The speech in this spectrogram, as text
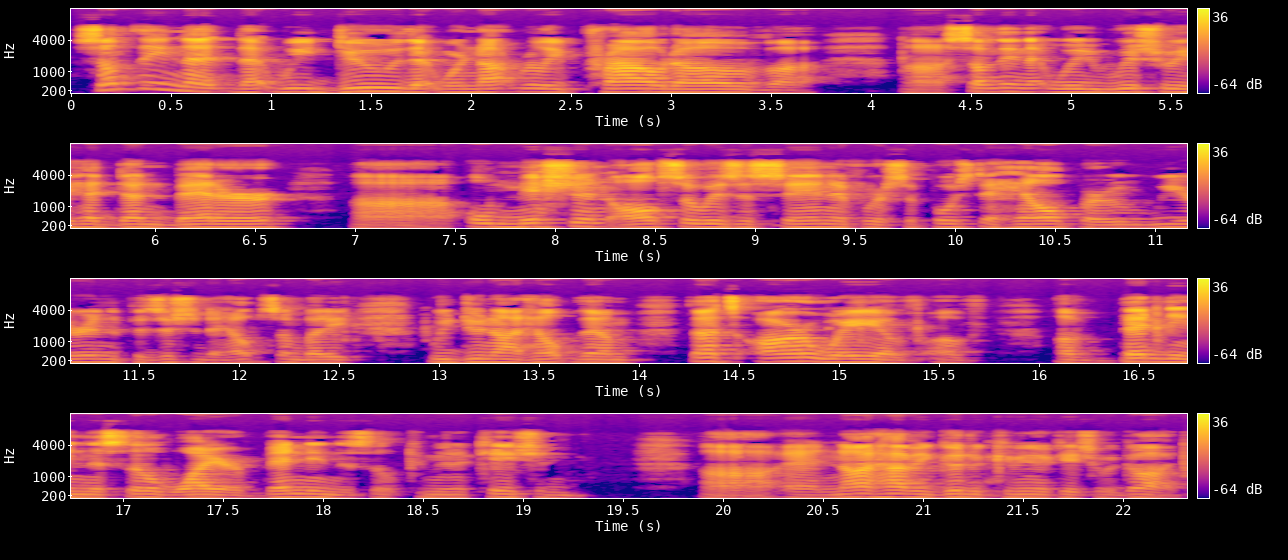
Something that, that we do that we're not really proud of, uh, uh, something that we wish we had done better. Uh, omission also is a sin. If we're supposed to help or we are in the position to help somebody, we do not help them. That's our way of, of of bending this little wire, bending this little communication, uh, and not having good communication with God.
